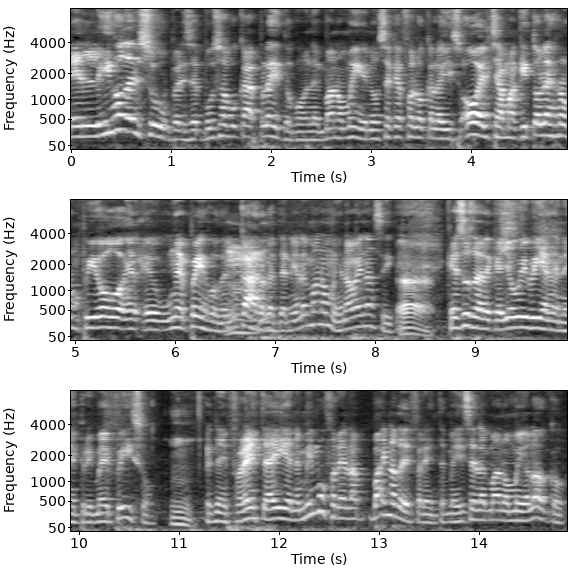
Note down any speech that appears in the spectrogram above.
El hijo del super se puso a buscar pleito con el hermano mío y no sé qué fue lo que le hizo. Oh, el chamaquito le rompió eh, eh, un espejo del carro que tenía el hermano mío, una vaina así. Ah. ¿Qué sucede? Que ellos vivían en el primer piso. Mm. En el frente ahí, en el mismo frente, la vaina de frente. Me dice el hermano mío, loco.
